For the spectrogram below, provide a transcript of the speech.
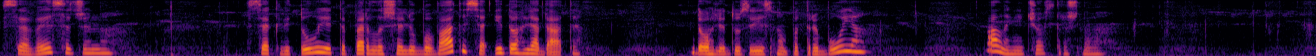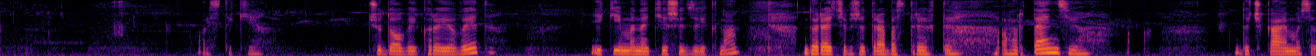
Все висаджено, все квітує. Тепер лише любуватися і доглядати. Догляду, звісно, потребує, але нічого страшного. Ось такий чудовий краєвид, який мене тішить з вікна. До речі, вже треба стригти гортензію. Дочекаємося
